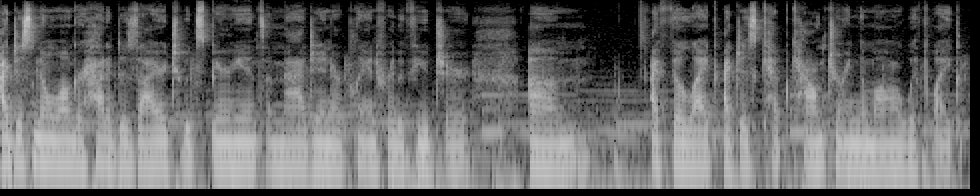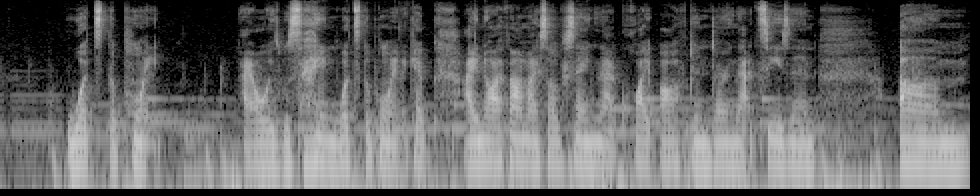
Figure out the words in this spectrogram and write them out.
I just no longer had a desire to experience, imagine, or plan for the future. Um, I feel like I just kept countering them all with, like, what's the point? I always was saying, What's the point? I kept, I know I found myself saying that quite often during that season. Um,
